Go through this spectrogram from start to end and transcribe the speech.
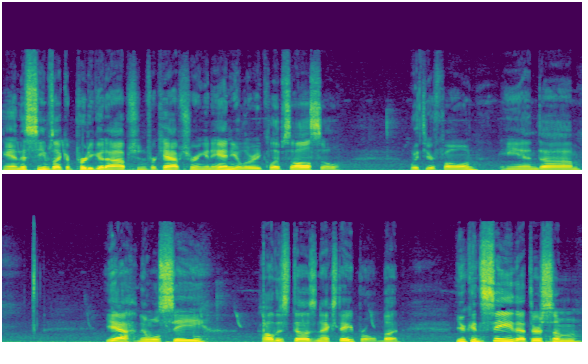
And this seems like a pretty good option for capturing an annular eclipse also with your phone. And um, yeah, then we'll see how this does next April. But you can see that there's some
